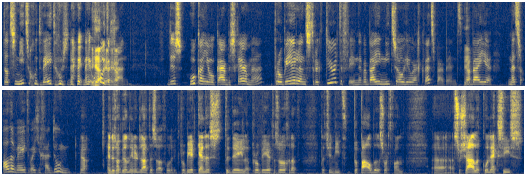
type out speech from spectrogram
dat ze niet zo goed weten hoe ze daarmee om Ja, moeten ja, ja. gaan. Dus hoe kan je elkaar beschermen? Probeer een structuur te vinden waarbij je niet zo heel erg kwetsbaar bent. Ja. Waarbij je met z'n allen weet wat je gaat doen. En dus ook dan inderdaad, dus, uh, probeer kennis te delen. Probeer te zorgen dat, dat je niet bepaalde soort van eh, sociale connecties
